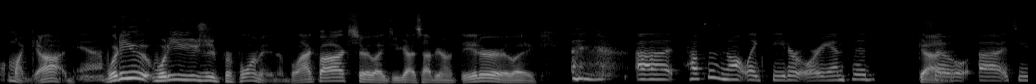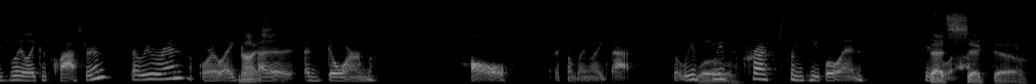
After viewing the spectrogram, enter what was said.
Oh my god. Yeah. What do you what do you usually perform in a black box or like do you guys have your own theater or like? Uh, tufts is not like theater oriented got it. so uh, it's usually like a classroom that we were in or like Nice. a, a dorm hall or something like that but we've Whoa. we've crushed some people in to, That's uh, sick though.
